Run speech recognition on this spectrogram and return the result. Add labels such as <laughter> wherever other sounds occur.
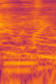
Familiar with like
